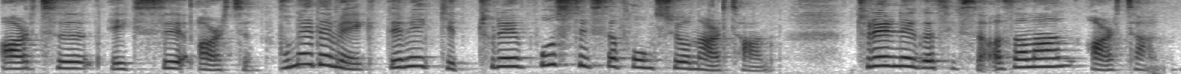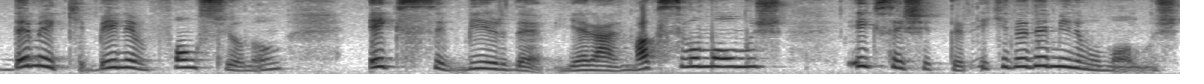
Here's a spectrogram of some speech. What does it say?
artı eksi artı. Bu ne demek? Demek ki türev pozitifse fonksiyon artan. Türev negatifse azalan artan. Demek ki benim fonksiyonum eksi 1'de yerel maksimum olmuş. X eşittir 2'de de minimum olmuş.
